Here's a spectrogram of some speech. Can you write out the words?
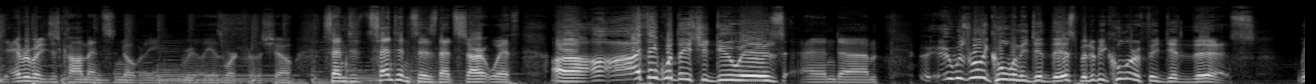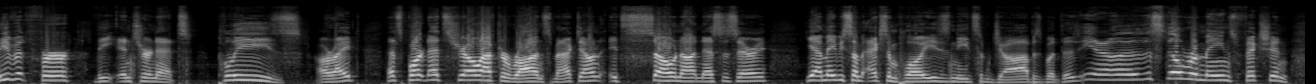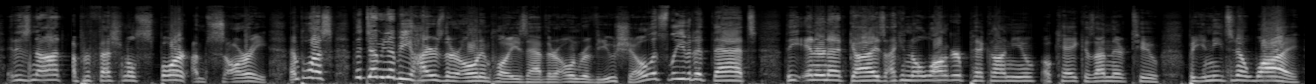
everybody just comments. Nobody really has worked for the show. Sent- sentences that start with, uh, I I think what they should do is, and, um, it was really cool when they did this, but it'd be cooler if they did this. Leave it for the internet, please. All right, that Sportsnet's show after Raw and SmackDown. It's so not necessary. Yeah, maybe some ex-employees need some jobs, but this, you know, this still remains fiction. It is not a professional sport. I'm sorry. And plus, the WWE hires their own employees to have their own review show. Let's leave it at that. The internet guys, I can no longer pick on you, okay? Because I'm there too. But you need to know why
